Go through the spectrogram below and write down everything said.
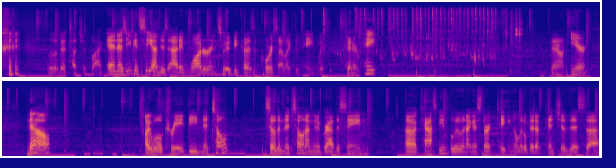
a little bit touch of black. And as you can see, I'm just adding water into it because of course I like to paint with thinner paint. Down here. Now, I will create the mid-tone so the mid-tone, I'm going to grab the same uh, Caspian blue and I'm to start taking a little bit of pinch of this uh,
